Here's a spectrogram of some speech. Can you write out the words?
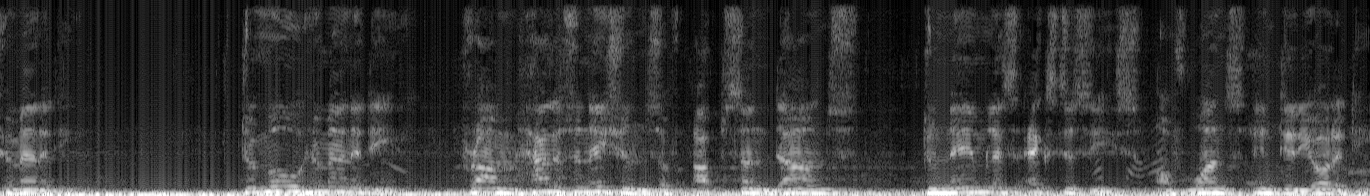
Humanity. To move humanity from hallucinations of ups and downs to nameless ecstasies of one's interiority.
